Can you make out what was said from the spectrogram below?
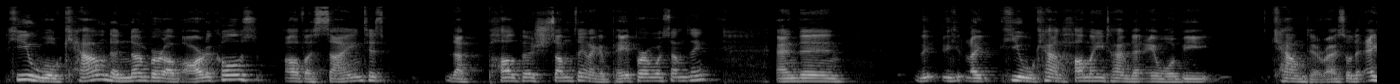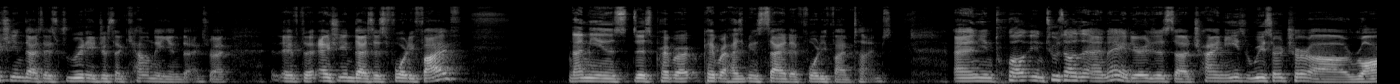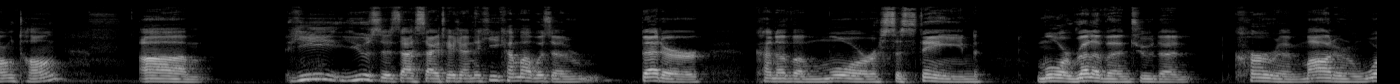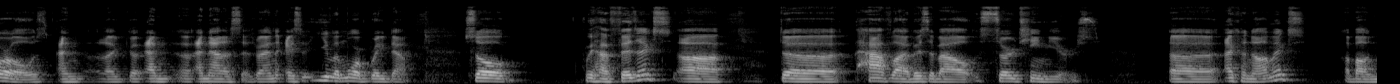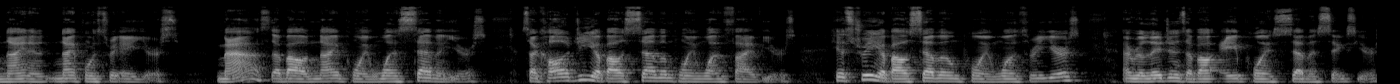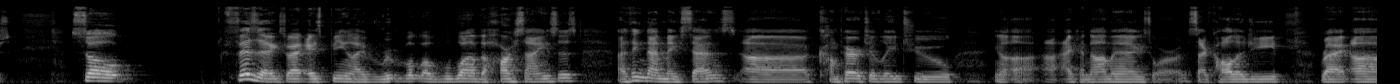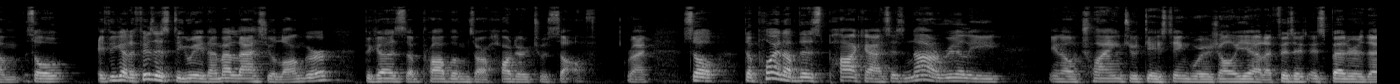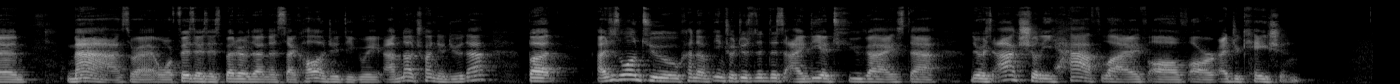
he will count the number of articles of a scientist that publish something like a paper or something, and then the, like he will count how many times that it will be counted, right? So the H index is really just a counting index, right? If the H index is 45, that means this paper, paper has been cited 45 times. And in 12, in 2008, there is this uh, Chinese researcher, uh, Rong Tong. Um, he uses that citation and he come up with a better, kind of a more sustained, more relevant to the current modern worlds and like uh, an uh, analysis, right? And it's even more breakdown. So we have physics. Uh, the half life is about thirteen years. Uh, economics about nine and nine point three eight years. Math about nine point one seven years. Psychology about seven point one five years. History about seven point one three years, and religions about eight point seven six years. So physics, right, is being like one of the hard sciences. I think that makes sense uh, comparatively to you know uh, uh, economics or psychology, right? Um, so if you get a physics degree, that might last you longer because the problems are harder to solve, right? So the point of this podcast is not really, you know, trying to distinguish. Oh yeah, like physics is better than math, right? Or physics is better than a psychology degree. I'm not trying to do that, but I just want to kind of introduce this idea to you guys that there's actually half life of our education.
